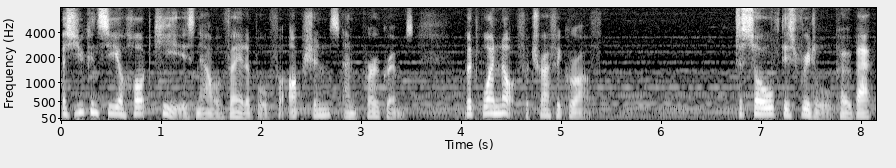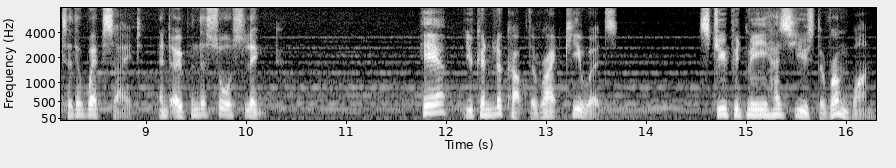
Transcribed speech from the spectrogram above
As you can see a hotkey is now available for options and programs, but why not for Traffic Graph? To solve this riddle, go back to the website and open the source link. Here, you can look up the right keywords. Stupid me has used the wrong one.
